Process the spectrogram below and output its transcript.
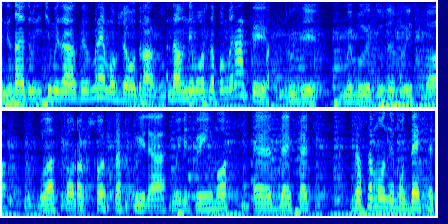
Я не знаю, друзі, чи ми зараз не вмремо вже одразу. Нам не можна помирати. Друзі, ми були дуже близько. Була 46-та хвиля. Ми відкриємо е, 10. Засамонимо 10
